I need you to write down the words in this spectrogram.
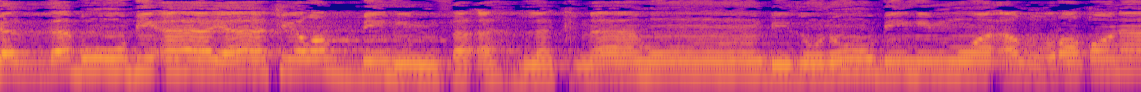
كذبوا بآيات ربهم فأهلكناهم بذنوبهم وأغرقنا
